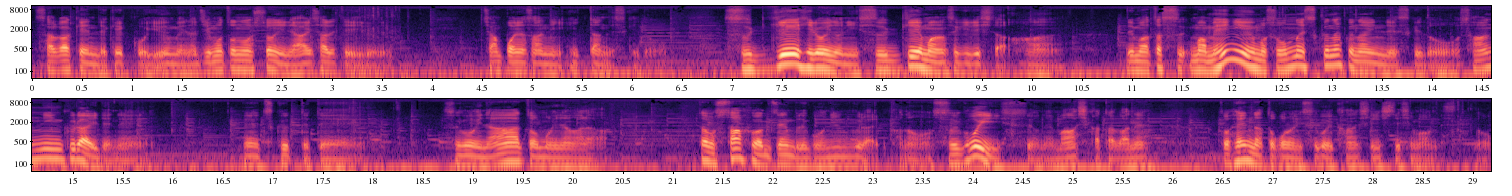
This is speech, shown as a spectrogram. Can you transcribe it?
佐賀県で結構有名な地元の人にね愛されているちゃんぽん屋さんに行ったんですけど。すっげえ広いのにすっげえ満席でした。はい。で、またす、まあメニューもそんなに少なくないんですけど、3人くらいでね、えー、作ってて、すごいなぁと思いながら、多分スタッフは全部で5人ぐらいかな。すごいっすよね、回し方がね。と変なところにすごい感心してしまうんですけど。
